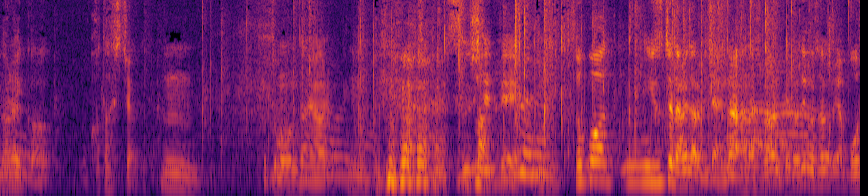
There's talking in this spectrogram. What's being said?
誰かを勝たせちゃうみたいな。うん。ちょっと問題ある。うん。数してて、そこは譲っちゃダメだろみたいな話もあるけどでもそのやっぱ教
